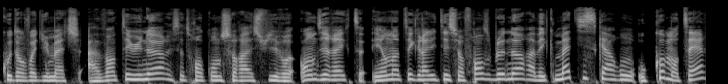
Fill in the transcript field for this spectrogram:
Coup d'envoi du match à 21h et cette rencontre sera à suivre en direct et en intégralité sur France Bleu Nord avec Mathis Caron aux commentaires.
